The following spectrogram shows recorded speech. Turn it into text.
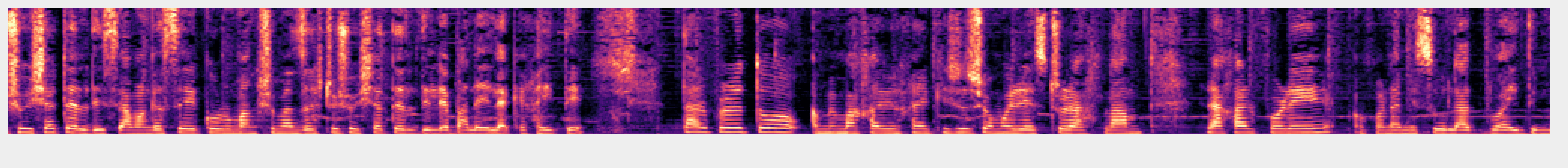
সরিষা তেল দিছি। আমার কাছে গরুর মাংস মাঝে একটু সরিষা তেল দিলে ভালোই লাগে খাইতে। তারপরে তো আমি মাখাই খাই কিছু সময় রেস্ট রাখলাম। রাখার পরে ওখানে আমি চুলাত বয়াই দিব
